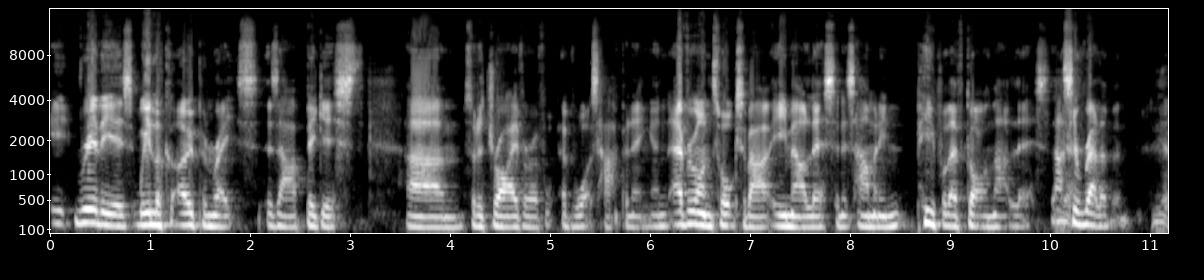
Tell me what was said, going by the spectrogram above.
it really is. We look at open rates as our biggest um, sort of driver of, of what's happening, and everyone talks about email lists and it's how many people they've got on that list. That's Yeah. irrelevant. Yeah,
